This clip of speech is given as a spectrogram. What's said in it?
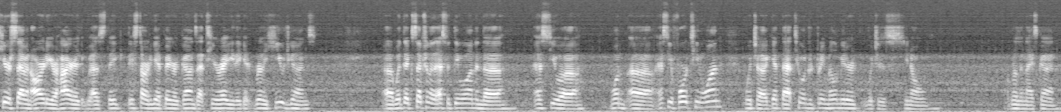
Tier 7 Arty or higher as they, they start to get bigger guns at Tier 8. They get really huge guns. Uh, with the exception of the S51 and the SU... Uh, one uh, SU-14-1, which uh, get that 203 millimeter, which is you know a really nice gun.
